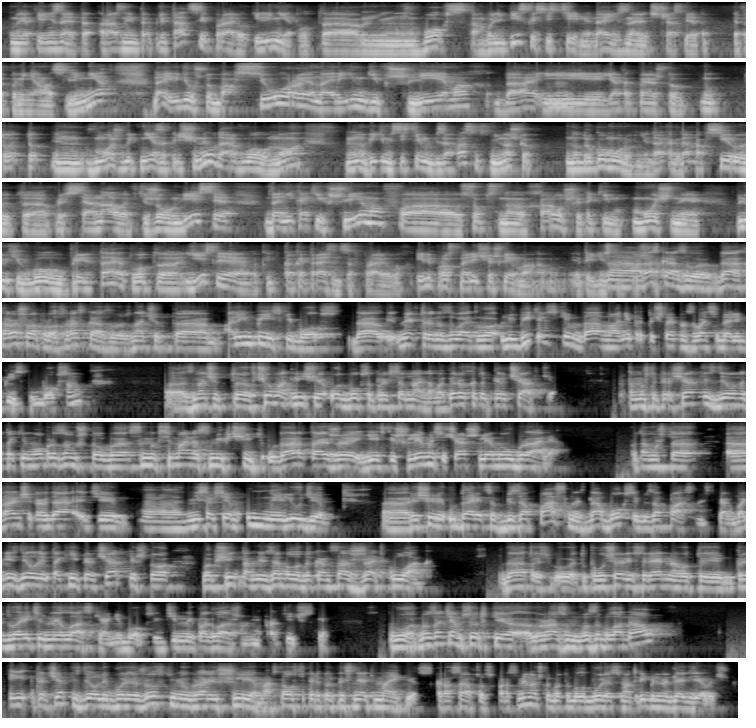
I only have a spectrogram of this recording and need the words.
ну, это, я не знаю, это разные интерпретации правил или нет. Вот э, бокс там в олимпийской системе, да, я не знаю, сейчас ли это, это поменялось или нет, да, я видел, что боксеры на ринге в шлемах, да, mm-hmm. и я так понимаю, что, ну, то, то, может быть, не запрещены удары в голову, но ну, видимо, система безопасности немножко на другом уровне, да, когда боксируют э, профессионалы в тяжелом весе, да, никаких шлемов, а, собственно, хорошие такие мощные плюхи в голову прилетают. Вот э, есть ли какая-то разница в правилах? Или просто наличие шлема это единственное? Да, рассказываю. Да, хороший вопрос. Рассказываю. Значит, э, олимпийский бокс, да, некоторые называют его любительским, да, но они предпочитают называть себя олимпийским боксом. Э, значит, э, в чем отличие от бокса профессионального? Во-первых, это перчатки. Потому что перчатки сделаны таким образом, чтобы максимально смягчить удар. Также есть и шлемы, сейчас шлемы убрали. Потому что э, раньше, когда эти э, не совсем умные люди э, решили удариться в безопасность, да, бокс и безопасность, как бы они сделали такие перчатки, что вообще там нельзя было до конца сжать кулак. Да, то есть э, это получались реально вот предварительные ласки, а не бокс, интимные поглаживания практически. Вот. Но затем все-таки разум возобладал, и перчатки сделали более жесткими, убрали шлем. Осталось теперь только снять майки с красавцев-спортсменов, чтобы это было более смотрибельно для девочек.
